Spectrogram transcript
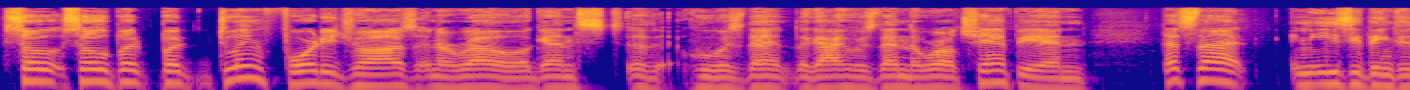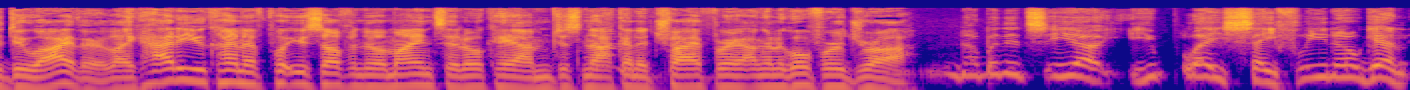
So, so, but, but doing forty draws in a row against uh, who was then the guy who was then the world champion. That's not an easy thing to do either. Like, how do you kind of put yourself into a mindset? Okay, I'm just not going to try for it. I'm going to go for a draw. No, but it's yeah, you play safely. You know, again,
